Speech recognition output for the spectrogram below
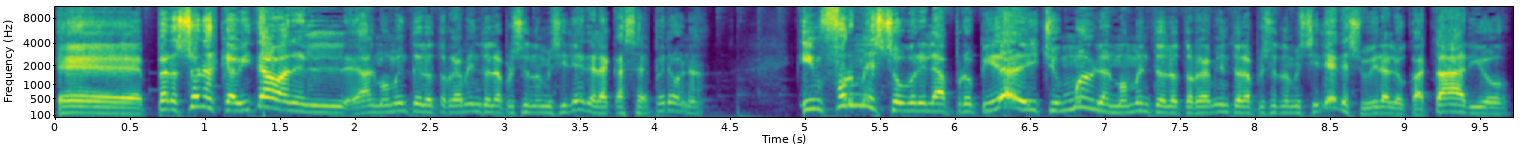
Eh, personas que habitaban al momento del otorgamiento de la prisión domiciliaria la casa de Perona. Informe sobre la propiedad de dicho inmueble al momento del otorgamiento de la prisión domiciliaria, si hubiera locatario.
